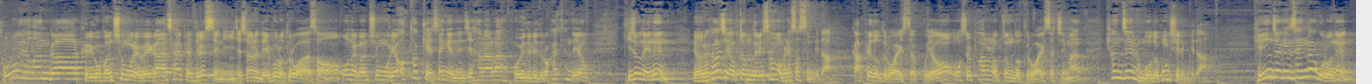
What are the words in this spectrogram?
도로 현황과 그리고 건축물의 외관 살펴드렸으니 이제 저는 내부로 들어와서 오늘 건축물이 어떻게 생겼는지 하나하나 보여드리도록 할 텐데요. 기존에는 여러 가지 업종들이 성업을 했었습니다. 카페도 들어와 있었고요. 옷을 파는 업종도 들어와 있었지만 현재는 모두 공실입니다. 개인적인 생각으로는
